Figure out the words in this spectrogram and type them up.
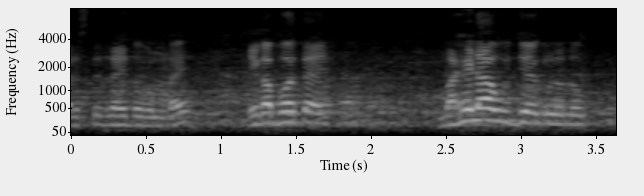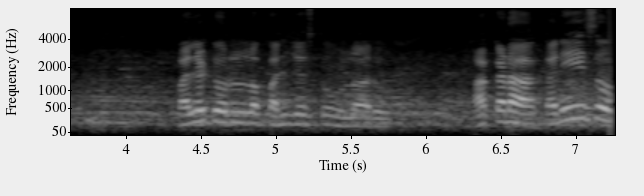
పరిస్థితులు అయితే ఉన్నాయి. ఇకపోతే మహిళా ఉద్యోగులు పల్లెటూరుల్లో పనిచేస్తూ ఉన్నారు. అక్కడ కనీసం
